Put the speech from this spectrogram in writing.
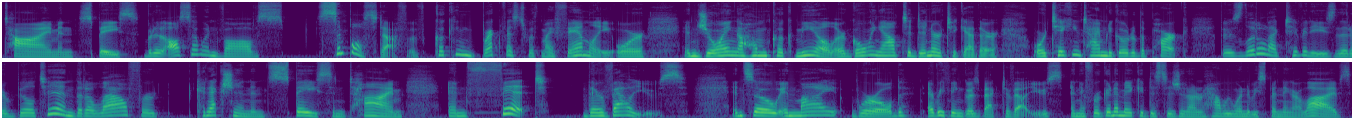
time and space, but it also involves simple stuff of cooking breakfast with my family or enjoying a home cooked meal or going out to dinner together or taking time to go to the park. There's little activities that are built in that allow for connection and space and time and fit their values. And so, in my world, everything goes back to values. And if we're going to make a decision on how we want to be spending our lives,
